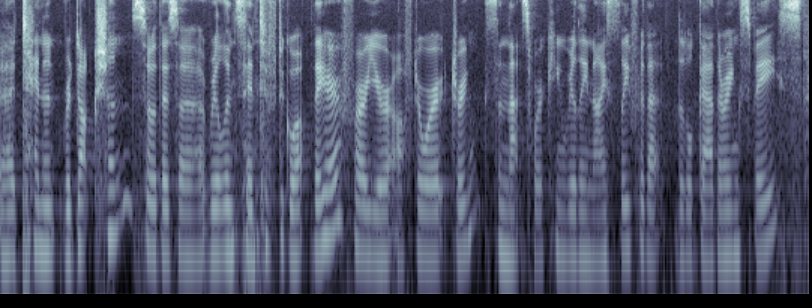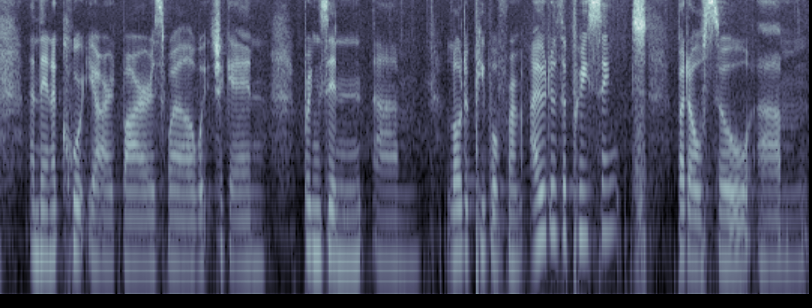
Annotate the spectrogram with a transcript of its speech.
uh, tenant reduction. So there's a real incentive to go up there for your after work drinks, and that's working really nicely for that little gathering space. And then a courtyard bar as well, which again brings in um, a lot of people from out of the precinct, but also um,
